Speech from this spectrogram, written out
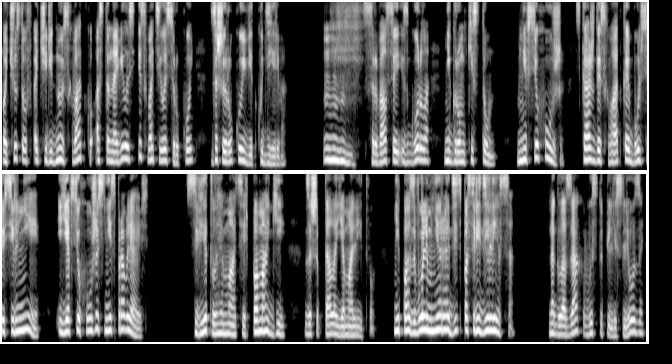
Почувствовав очередную схватку, остановилась и схватилась рукой за широкую ветку дерева. «М-м-м!» срывался из горла негромкий стон. «Мне все хуже. С каждой схваткой боль все сильнее, и я все хуже с ней справляюсь». «Светлая Матерь, помоги!» — зашептала я молитву. «Не позволь мне родить посреди леса!» На глазах выступили слезы,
